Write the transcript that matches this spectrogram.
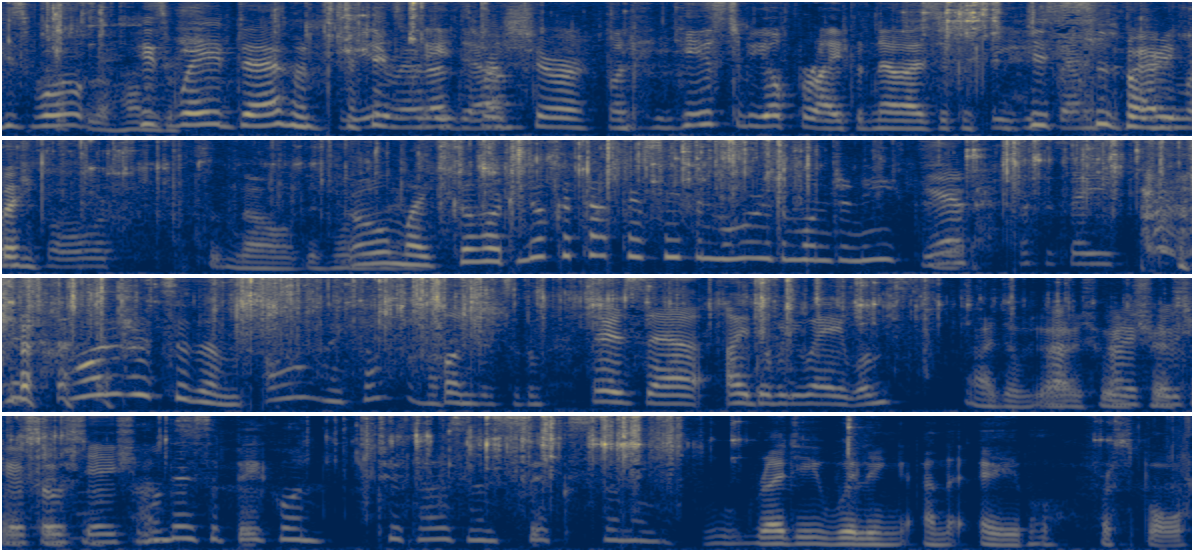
He's wo- he's hundred. weighed down. He is that's weighed for down. sure. Well, he- he used to be upright, but now, as you can see, he's, He's bent very much slumping. forward. No, there's one Oh there. my God! Look at that. There's even more of them underneath. Yeah, that's to say, There's hundreds of them. Oh my God! hundreds of them. There's uh, IWA ones, IW, Irish Irish Wheelchair Wheelchair Association. Association And ones. there's a big one, 2006 swimming. Ready, willing, and able for sport.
